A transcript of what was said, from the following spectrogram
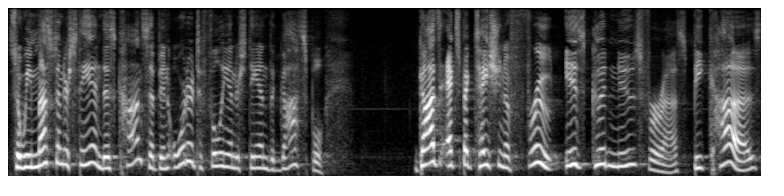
So we must understand this concept in order to fully understand the gospel. God's expectation of fruit is good news for us because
